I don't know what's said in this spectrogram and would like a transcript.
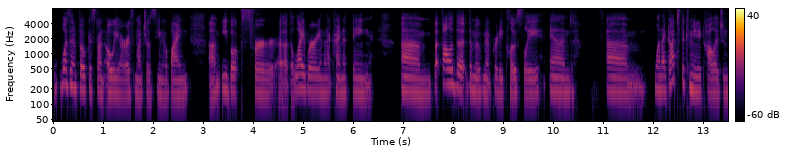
wasn't focused on OER as much as, you know, buying um, ebooks for uh, the library and that kind of thing. Um, but followed the, the movement pretty closely. And um, when I got to the community college in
